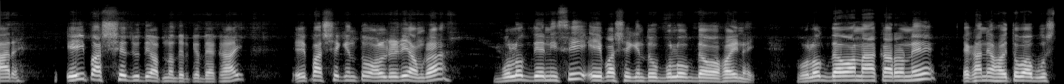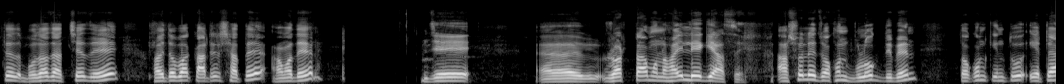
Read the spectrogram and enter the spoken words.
আর এই পাশে যদি আপনাদেরকে দেখাই, এই পাশে কিন্তু অলরেডি আমরা ব্লক দিয়ে নিছি, এই পাশে কিন্তু ব্লক দেওয়া হয় নাই। ব্লক দেওয়া না কারণে এখানে হয়তোবা বুঝতে, বোঝা যাচ্ছে যে হয়তোবা কাঠের সাথে আমাদের যে রডটা মনে হয় লেগে আছে। আসলে যখন ব্লক দিবেন, তখন কিন্তু এটা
